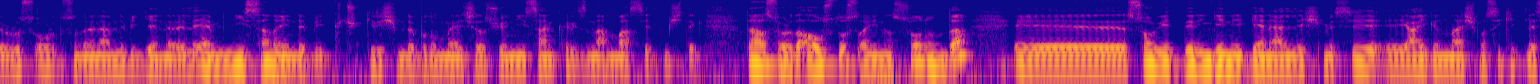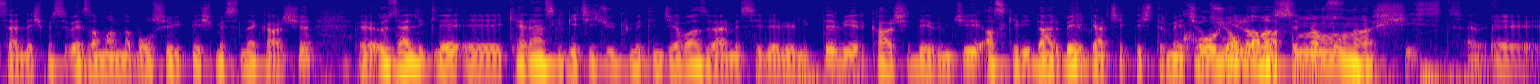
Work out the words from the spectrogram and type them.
Rus ordusunun önemli bir generali hem Nisan ayında bir küçük girişimde bulunmaya çalışıyor. Nisan krizinden bahsetmiştik. Daha sonra da Ağustos ayının sonunda e, Sovyetlerin geni, genelleşmesi, e, yaygınlaşması, kitleselleşmesi ve zamanla Bolşevikleşmesine karşı e, özellikle e, Kerenski geçici hükümetin cevaz vermesiyle birlikte bir karşı devrimci askeri darbe gerçekleştirmeye çalışıyor. Kornilov aslında monarşist. Evet. E,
